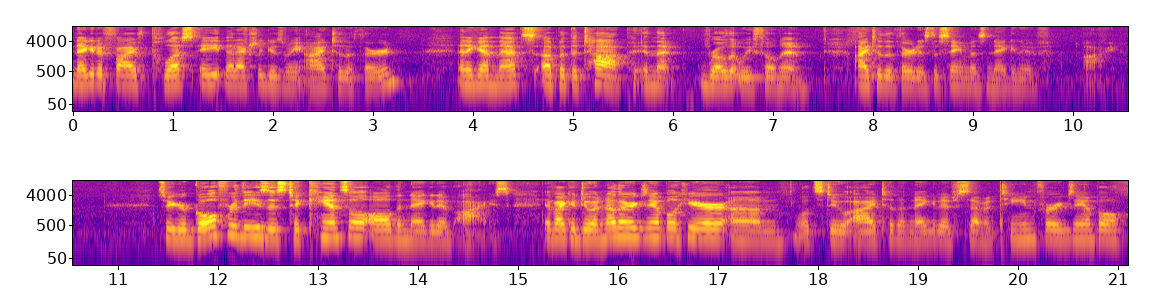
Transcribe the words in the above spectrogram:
negative 5 plus 8. That actually gives me i to the third. And again, that's up at the top in that row that we filled in. i to the third is the same as negative i. So your goal for these is to cancel all the negative i's. If I could do another example here, um, let's do i to the negative 17, for example.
